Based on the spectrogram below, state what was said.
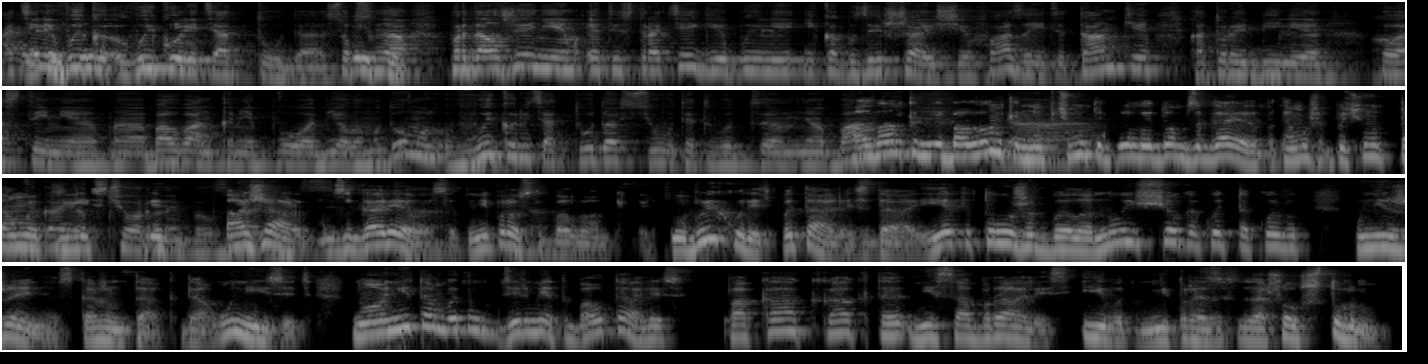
Хотели вы, выкурить оттуда. Собственно, продолжением этой стратегии были и как бы завершающие фазы, эти танки, которые били холостыми э, болванками по Белому дому, выкурить оттуда всю вот эту вот э, банку. Болванками не болванками, да. но почему-то Белый дом загорел, потому что почему-то там это есть черный был, пожар, там загорелось. Да. Это не просто да. болванки. Но выкурить пытались, да, и это тоже было, ну, еще какое-то такое вот унижение, скажем так, да, унизить. Но они там в этом дерьме-то болтались, пока как-то не собрались, и вот не произошел штурм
